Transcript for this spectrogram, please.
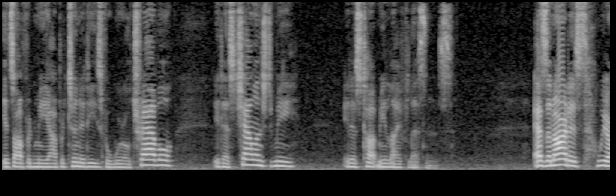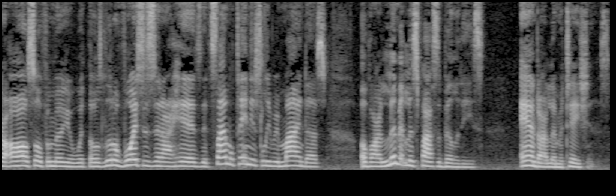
It's offered me opportunities for world travel. It has challenged me. It has taught me life lessons. As an artist, we are all so familiar with those little voices in our heads that simultaneously remind us of our limitless possibilities and our limitations.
